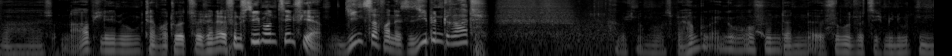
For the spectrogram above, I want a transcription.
was und eine Ablehnung, Temperatur zwischen 5,7 und 10,4. Dienstag waren es 7 Grad. Habe ich nochmal was bei Hamburg eingeworfen. Dann äh, 45 Minuten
